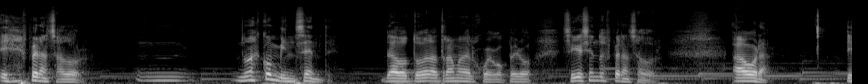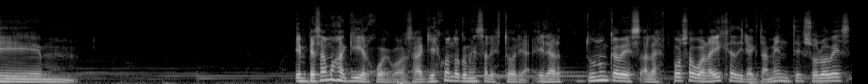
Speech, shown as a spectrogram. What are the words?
es esperanzador. Mm, no es convincente, dado toda la trama del juego, pero sigue siendo esperanzador. Ahora, em, empezamos aquí el juego, o sea, aquí es cuando comienza la historia. El, tú nunca ves a la esposa o a la hija directamente, solo ves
